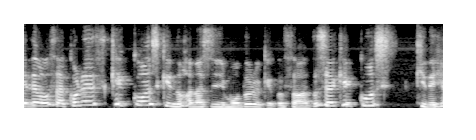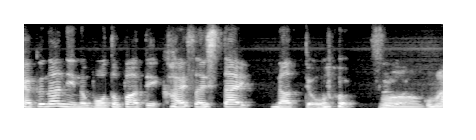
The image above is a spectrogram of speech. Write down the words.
え、でもさ、これ結婚式の話に戻るけどさ、私は結婚式で100何人のボートパーティー開催したいなって思う。すごい。まあごめんじ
